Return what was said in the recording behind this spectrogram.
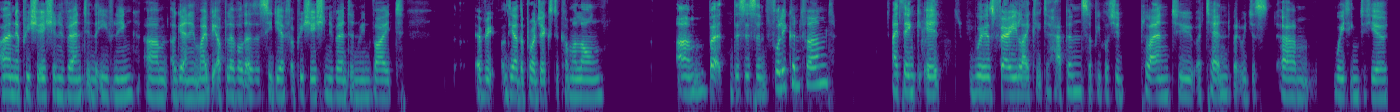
an appreciation event in the evening. Um, again, it might be up leveled as a CDF appreciation event, and we invite every the other projects to come along. Um, but this isn't fully confirmed. I think it was very likely to happen, so people should plan to attend. But we're just um, waiting to hear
